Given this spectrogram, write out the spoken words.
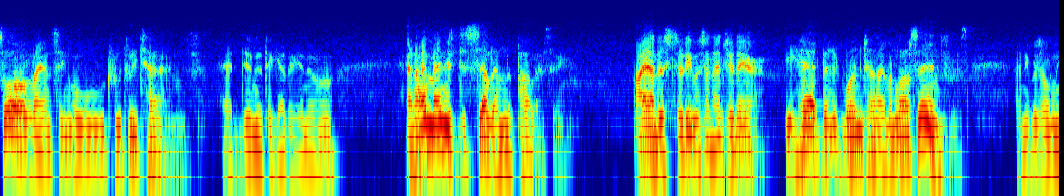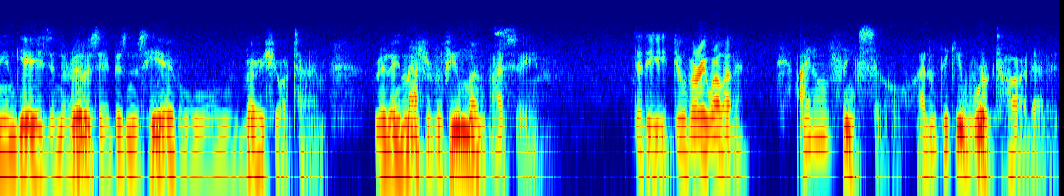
saw Lansing, oh, two or three times. Had dinner together, you know. And I managed to sell him the policy. I understood he was an engineer. He had been at one time in Los Angeles, and he was only engaged in the real estate business here for a very short time. Really a matter of a few months. I see. Did he do very well at it? I don't think so. I don't think he worked hard at it.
